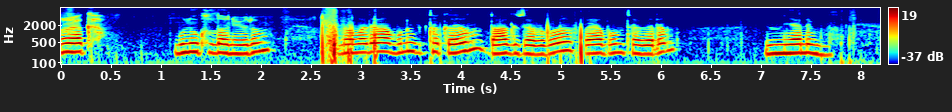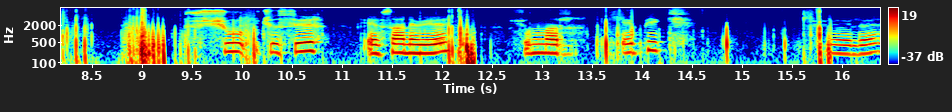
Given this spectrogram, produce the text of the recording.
olarak bunu kullanıyorum. Normalde ben bunu takarım. Daha güzel bu. Veya bunu takarım. Yani şu üçüsü efsanevi. Şunlar epic. Şöyle.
